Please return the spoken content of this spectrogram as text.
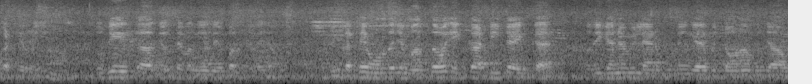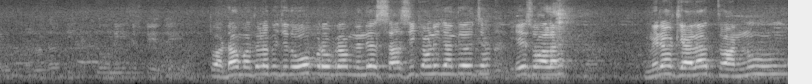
ਇਕੱਠੇ ਹੋਈਏ। ਤੁਸੀਂ ਜਥੇਬੰਦੀਆਂ ਦੇ ਉੱਪਰ ਚਲੇ ਜਾਓ। ਇਕੱਠੇ ਹੋਣ ਦਾ ਜੇ ਮੰਤਵ ਇੱਕ ਆ ਟੀਚਾ ਇੱਕ ਹੈ ਤੁਸੀਂ ਕਹਿੰਦੇ ਹੋ ਵੀ ਲੈਂਡ ਪੂਲਿੰਗ ਹੈ ਬਚਾਉਣਾ ਪੰਜਾਬ ਨੂੰ ਬਚਾਉਣਾ ਦਾ ਕੀ ਕਿਉਂ ਨਹੀਂ ਇਸ ਸਟੇਜ ਤੇ ਤੁਹਾਡਾ ਮਤਲਬ ਹੈ ਜਦੋਂ ਉਹ ਪ੍ਰੋਗਰਾਮ ਦਿੰਦੇ ਸਾਸੀ ਕਿਉਂ ਨਹੀਂ ਜਾਂਦੇ ਉਹਦੇ ਚ? ਇਹ ਸਵਾਲ ਹੈ। ਮੇਰਾ ਖਿਆਲ ਹੈ ਤੁਹਾਨੂੰ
